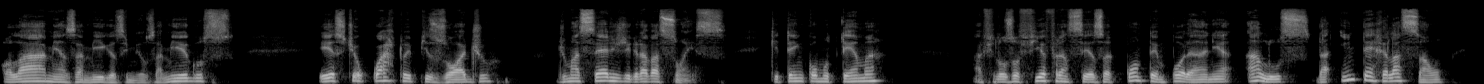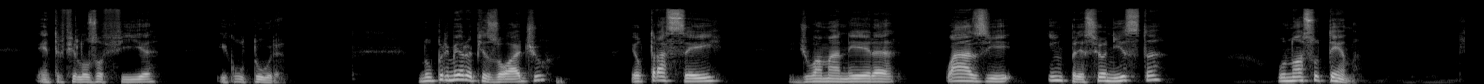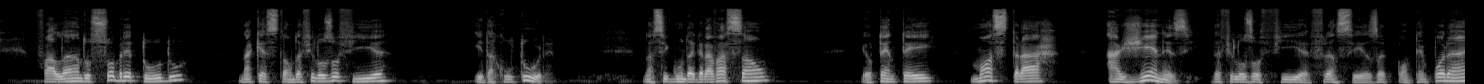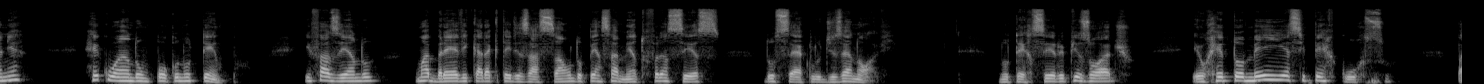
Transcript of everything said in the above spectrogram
Olá, minhas amigas e meus amigos. Este é o quarto episódio de uma série de gravações que tem como tema a filosofia francesa contemporânea à luz da interrelação entre filosofia e cultura. No primeiro episódio, eu tracei de uma maneira quase impressionista o nosso tema falando sobretudo na questão da filosofia e da cultura. Na segunda gravação, eu tentei mostrar a gênese da filosofia francesa contemporânea, recuando um pouco no tempo e fazendo uma breve caracterização do pensamento francês do século XIX. No terceiro episódio, eu retomei esse percurso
